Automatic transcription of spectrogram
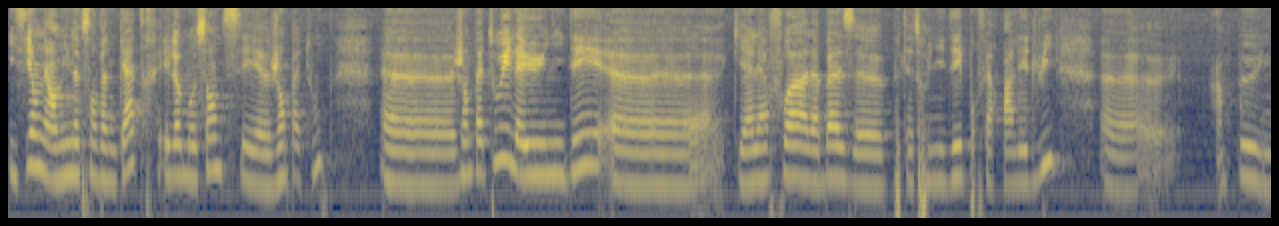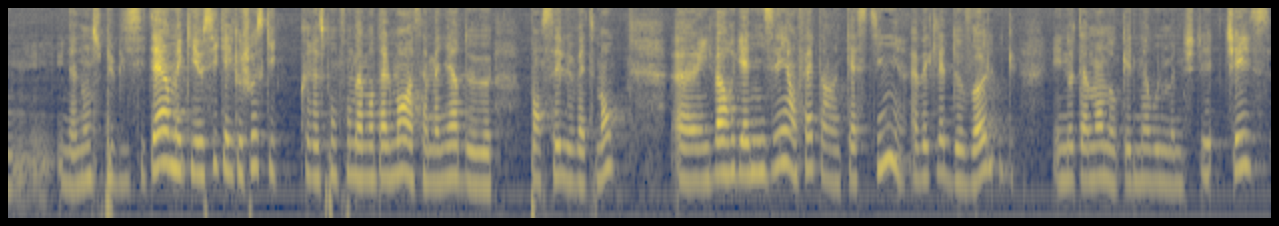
ici, on est en 1924 et l'homme au centre, c'est Jean Patou. Euh, Jean Patou, il a eu une idée euh, qui est à la fois à la base euh, peut-être une idée pour faire parler de lui, un peu une, annonce publicitaire, mais qui est aussi quelque chose qui correspond fondamentalement à sa manière de penser le vêtement. Il va organiser en fait un casting avec l'aide de Vogue et notamment donc Edna Woolman Chase,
